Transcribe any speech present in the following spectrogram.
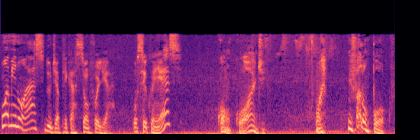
um aminoácido de aplicação foliar. Você conhece? Concorde? Ué, me fala um pouco.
